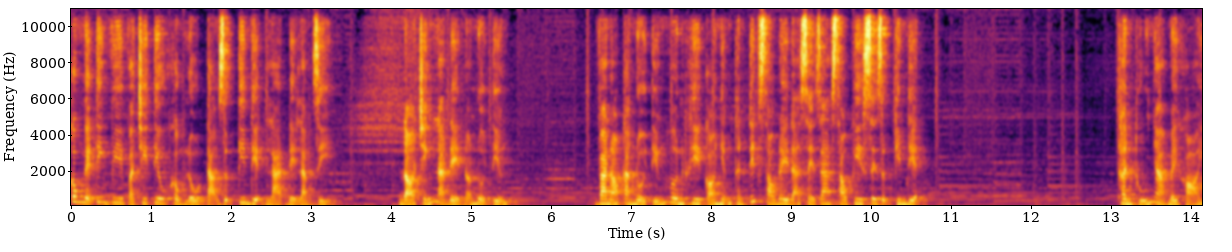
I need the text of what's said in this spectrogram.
Công nghệ tinh vi và chi tiêu khổng lồ tạo dựng kim điện là để làm gì? Đó chính là để nó nổi tiếng. Và nó càng nổi tiếng hơn khi có những thần tích sau đây đã xảy ra sau khi xây dựng kim điện. Thần thú nhà mây khói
